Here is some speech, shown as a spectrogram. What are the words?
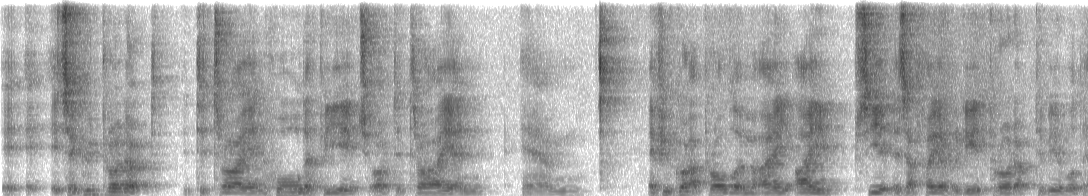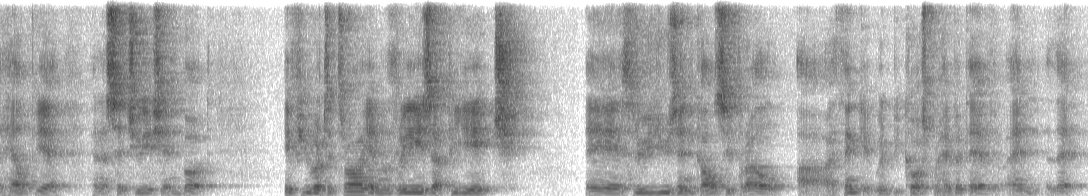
it, it, it's a good product to try and hold a pH or to try and um, if you've got a problem, I, I see it as a fire brigade product to be able to help you in a situation. But if you were to try and raise a pH uh, through using Calciprill, uh, I think it would be cost prohibitive, and that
